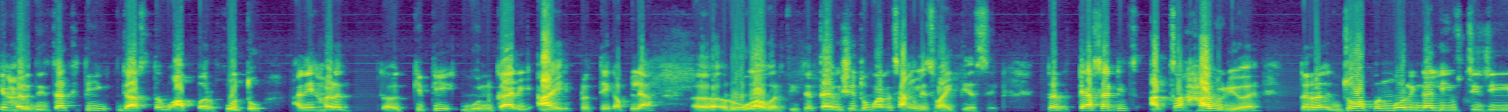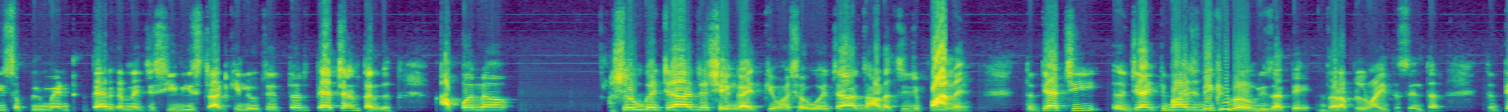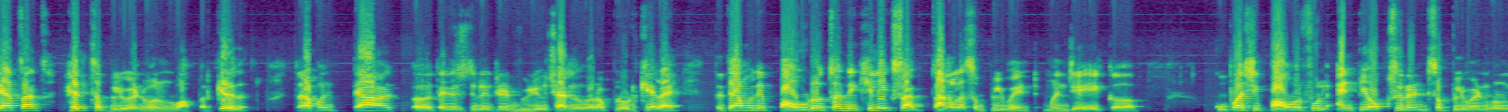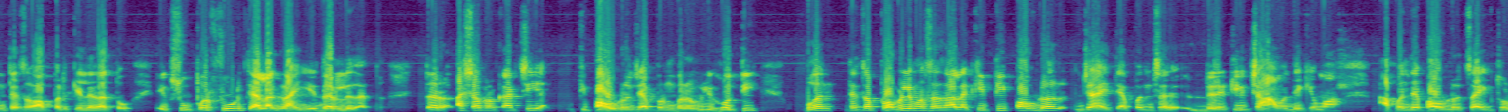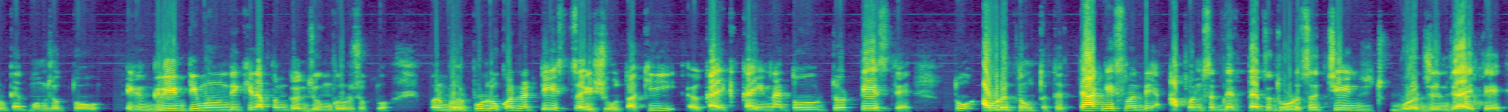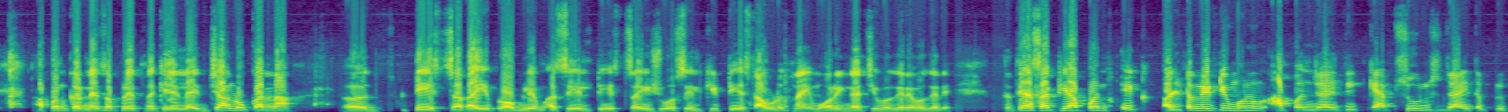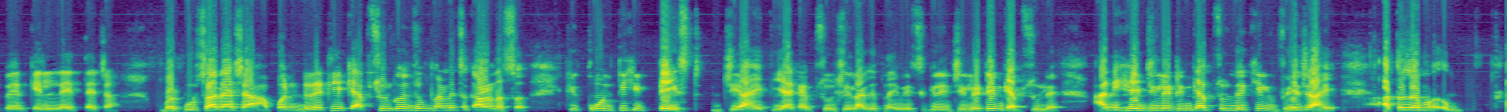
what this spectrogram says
की हळदीचा किती जास्त वापर होतो आणि हळद किती गुणकारी आहे प्रत्येक आपल्या रोगावरती. तर त्याविषयी तुम्हाला चांगलीच माहिती असेल. तर त्यासाठीच आजचा हा व्हिडिओ आहे. तर जो आपण मोरिंगा लिव्हची जी सप्लिमेंट तयार करण्याची सिरीज स्टार्ट केली होती तर त्याच्या अंतर्गत आपण शेवग्याच्या ज्या शेंगा आहेत किंवा शेवग्याच्या झाडाची जी पानं आहेत तर त्याची जी आहे ती भाजी देखील बनवली जाते जर आपल्याला माहीत असेल तर. तर त्याचाच हेल्थ सप्लिमेंट म्हणून वापर केला जातो. तर आपण त्या त्याच्याशी त्याच्या रिलेटेड व्हिडिओ चॅनलवर अपलोड केलाय तर त्यामध्ये पावडरचा देखील एक सा- चांगला सप्लिमेंट म्हणजे एक अ, खूप अशी पॉवरफुल अँटीऑक्सिडंट सप्लिमेंट म्हणून त्याचा वापर केला जातो. एक सुपर फूड त्याला ग्राह्य धरलं जातं. तर अशा प्रकारची ती पावडर जी आपण बनवली होती पण त्याचा प्रॉब्लेम असा झाला की ती पावडर जी आहे ती आपण डायरेक्टली चहामध्ये किंवा आपण त्या पावडरचा एक थोडक्यात म्हणू शकतो एक ग्रीन टी म्हणून देखील आपण कन्झ्युम करू शकतो. पण भरपूर लोकांना टेस्टचा इश्यू होता की काही काहींना तो तो टेस्ट आहे तो आवडत नव्हता. तर त्या केसमध्ये आपण सध्या त्याचं थोडस चेंज व्हर्जन जे आहे ते आपण करण्याचा प्रयत्न केलेला आहे. ज्या लोकांना टेस्टचा काही प्रॉब्लेम असेल टेस्टचा इश्यू असेल की टेस्ट आवडत नाही मॉरिंगाची वगैरे वगैरे तर त्यासाठी आपण एक अल्टरनेटिव्ह म्हणून आपण ज्या आहेत ती कॅप्सूल्स ज्या आहेत त्या प्रिपेअर केलेल्या आहेत त्याच्या. भरपूर साऱ्या अशा आपण डिरेक्टली कॅप्सूल कन्झ्युम करण्याचं कारण असं की कोणतीही टेस्ट जी आहे ती या कॅप्सूलची लागत नाही. बेसिकली जिलेटिन कॅप्सूल आहे. आणि हे जिलेटिन कॅप्सूल देखील व्हेज आहे. आता जर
